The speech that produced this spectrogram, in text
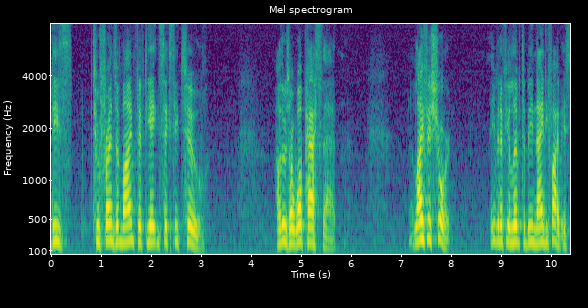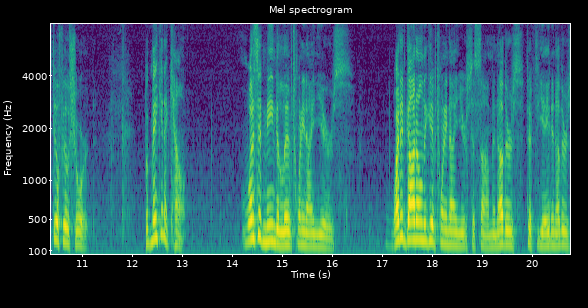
These two friends of mine, 58 and 62, others are well past that. Life is short. Even if you live to be 95, it still feels short. But making it count what does it mean to live 29 years? Why did God only give 29 years to some and others 58 and others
